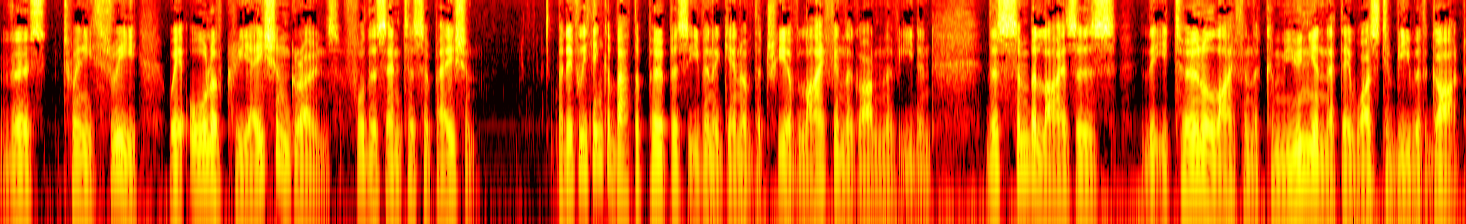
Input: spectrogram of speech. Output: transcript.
verse 23, where all of creation groans for this anticipation. But if we think about the purpose, even again, of the tree of life in the Garden of Eden, this symbolizes the eternal life and the communion that there was to be with God.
